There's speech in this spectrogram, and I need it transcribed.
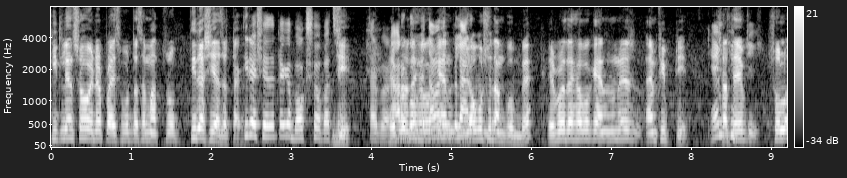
kit lens সহ এটার প্রাইস পড়তেছে মাত্র তিরাশি হাজার টাকা। তিরাশি হাজার টাকা বক্স সহ পাচ্ছেন। জি। এরপরে দেখাবো অবশ্যই দাম কমবে। এরপরে দেখাবো ক্যাননের এম ফিফটি সাথে M50 ষোলো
